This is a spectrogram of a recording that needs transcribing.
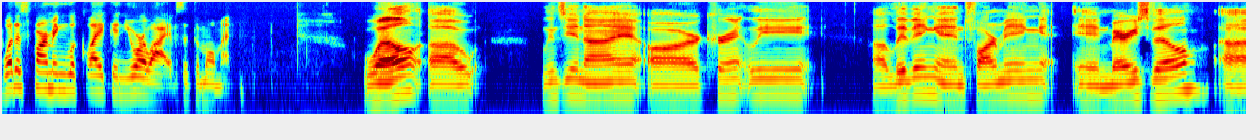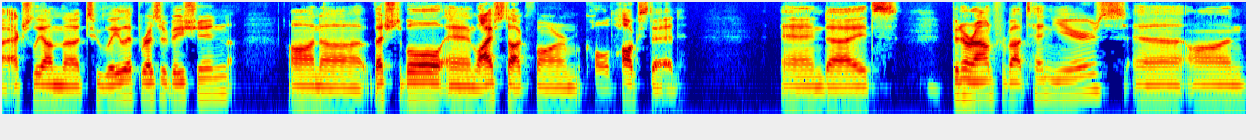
What does farming look like in your lives at the moment? Well, uh, Lindsay and I are currently uh, living and farming in Marysville, uh, actually on the Tulalip Reservation on a vegetable and livestock farm called Hogstead. And uh, it's been around for about 10 years uh, on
